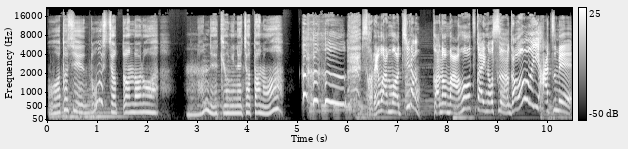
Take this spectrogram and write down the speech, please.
私どうしちゃったんだろう。なんで急に寝ちゃったの？それはもちろん。この魔法使いのすごい発明。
